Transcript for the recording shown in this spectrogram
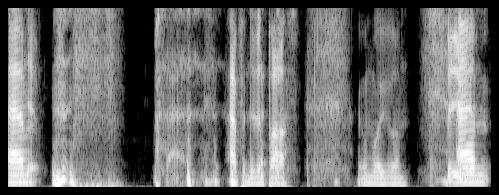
Um, sad. happened in the past. We'll move on. Um,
